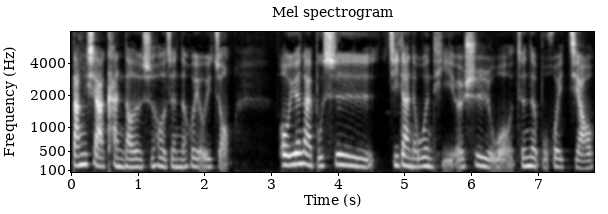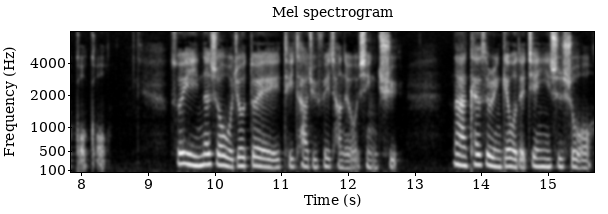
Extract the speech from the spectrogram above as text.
当下看到的时候，真的会有一种哦，原来不是鸡蛋的问题，而是我真的不会教狗狗。所以那时候我就对 T-Touch 非常的有兴趣。那 Catherine 给我的建议是说，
